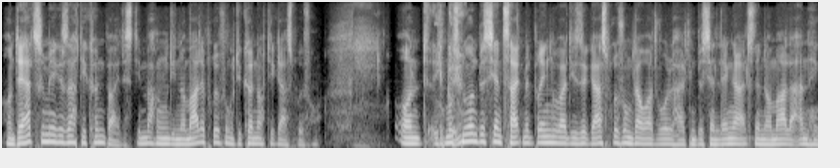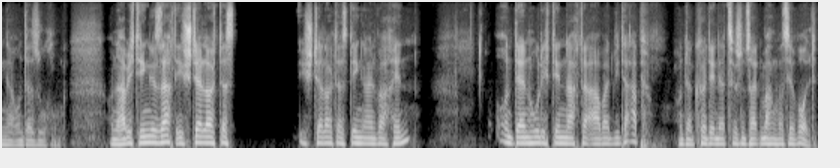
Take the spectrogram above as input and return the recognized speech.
Und der hat zu mir gesagt, die können beides. Die machen die normale Prüfung und die können auch die Gasprüfung. Und ich Okay. muss nur ein bisschen Zeit mitbringen, weil diese Gasprüfung dauert wohl halt ein bisschen länger als eine normale Anhängeruntersuchung. Und da habe ich denen gesagt, ich stelle euch das, ich stelle euch das Ding einfach hin und dann hole ich den nach der Arbeit wieder ab. Und dann könnt ihr in der Zwischenzeit machen, was ihr wollt.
